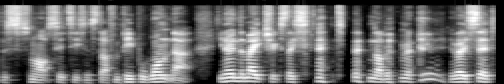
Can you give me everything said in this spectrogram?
the smart cities and stuff, and people want that. You know, in the Matrix, they said another. You know, they said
